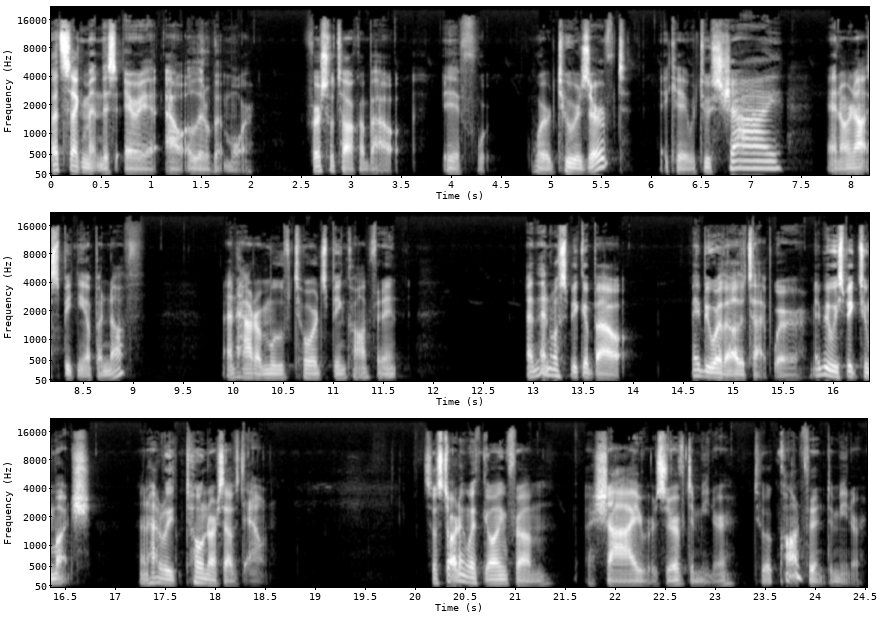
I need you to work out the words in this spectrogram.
Let's segment this area out a little bit more. First, we'll talk about if we're, too reserved, aka we're too shy and are not speaking up enough, and how to move towards being confident. And then we'll speak about maybe we're the other type, where maybe we speak too much, and how do we tone ourselves down. So, starting with going from a shy, reserved demeanor to a confident demeanor.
